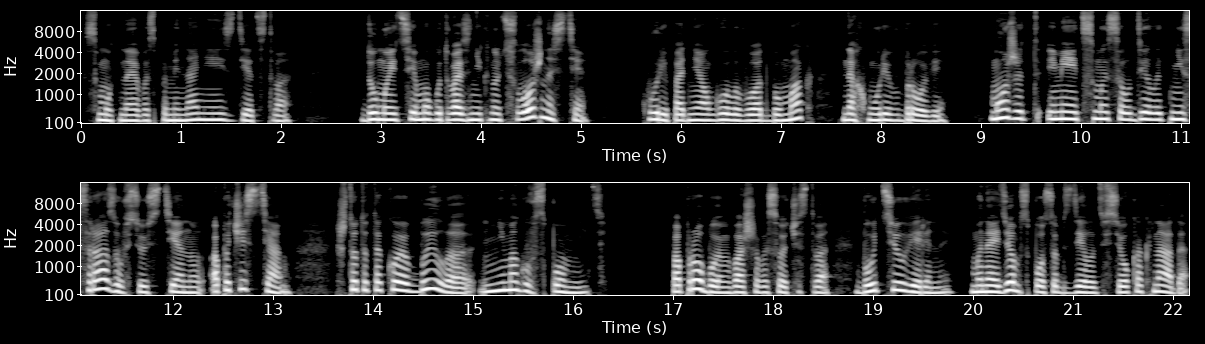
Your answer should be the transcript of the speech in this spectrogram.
Смутное воспоминание из детства. Думаете, могут возникнуть сложности? Кури поднял голову от бумаг, нахмурив брови. Может, имеет смысл делать не сразу всю стену, а по частям. Что-то такое было, не могу вспомнить. Попробуем, ваше высочество. Будьте уверены, мы найдем способ сделать все как надо.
